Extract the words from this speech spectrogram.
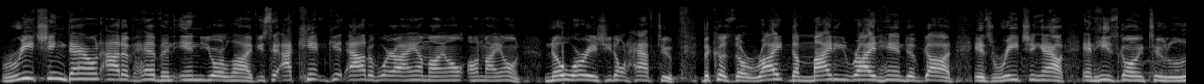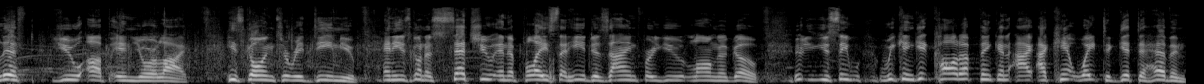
reaching down out of heaven in your life. You say, I can't get out of where I am on my own. No worries, you don't have to, because the right, the mighty right hand of God is reaching out and He's going to lift you up in your life. He's going to redeem you, and He's going to set you in a place that He designed for you long ago. You see, we can get caught up thinking, I, I can't wait to get to heaven.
